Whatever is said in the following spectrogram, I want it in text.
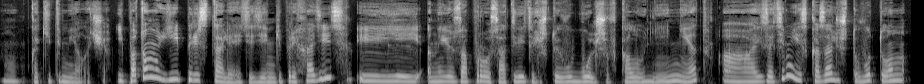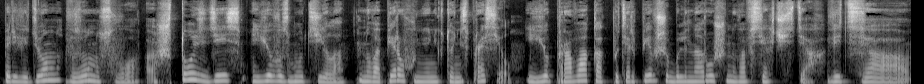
ну, какие-то мелочи. И потом ей перестали эти деньги приходить, и ей на ее запрос ответили, что его больше в колонии нет. А, и затем ей сказали, что вот он переведен в зону СВО. Что здесь ее возмутило? Ну, во-первых, у нее никто не спросил. Ее права как потерпевшей были нарушены во всех частях. Ведь а,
